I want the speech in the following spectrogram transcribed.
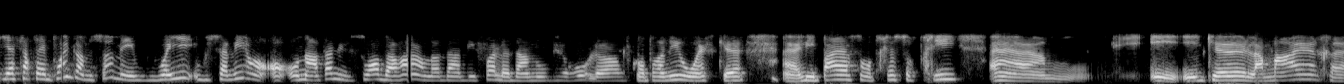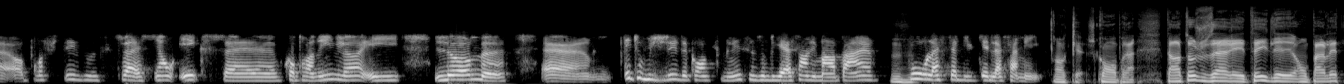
il y a certains points comme ça, mais vous voyez, vous savez, on, entend des histoires d'horreur là, dans des fois là, dans nos bureaux. Là, vous comprenez où est-ce que euh, les pères sont très surpris euh, et, et, que la mère euh, a profité d'une situation X, vous comprenez là, et l'homme euh, est obligé de continuer ses obligations alimentaires mhm. pour la stabilité de la famille. OK, je comprends. Tantôt, je vous ai arrêté. On parlait de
